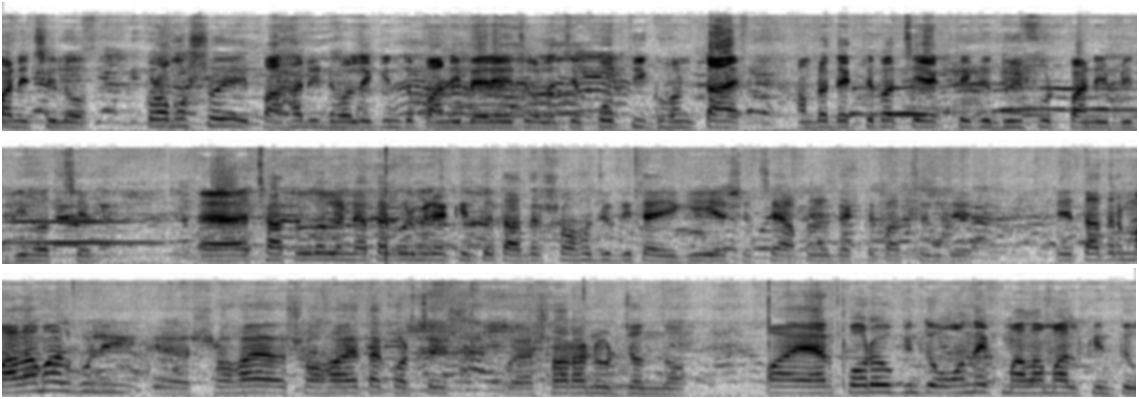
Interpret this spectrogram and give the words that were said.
পানি ছিল। ক্রমশই পাহাড়ি ঢলে কিন্তু পানি বেড়েই চলেছে। প্রতি ঘন্টায় আমরা দেখতে পাচ্ছি এক থেকে দুই ফুট পানি বৃদ্ধি হচ্ছে। ছাত্রদলের নেতাকর্মীরা কিন্তু তাদের সহযোগিতা এগিয়ে এসেছে। আপনারা দেখতে পাচ্ছেন যে তাদের মালামালগুলি সহায়, সহায়তা করছে সরানোর জন্য। এরপরেও কিন্তু অনেক মালামাল কিন্তু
